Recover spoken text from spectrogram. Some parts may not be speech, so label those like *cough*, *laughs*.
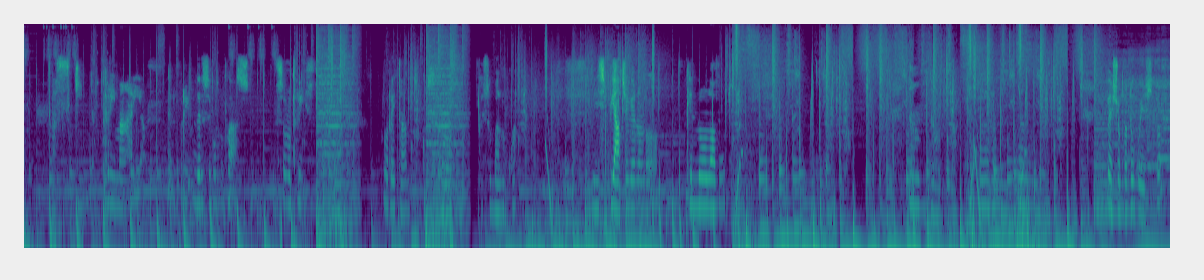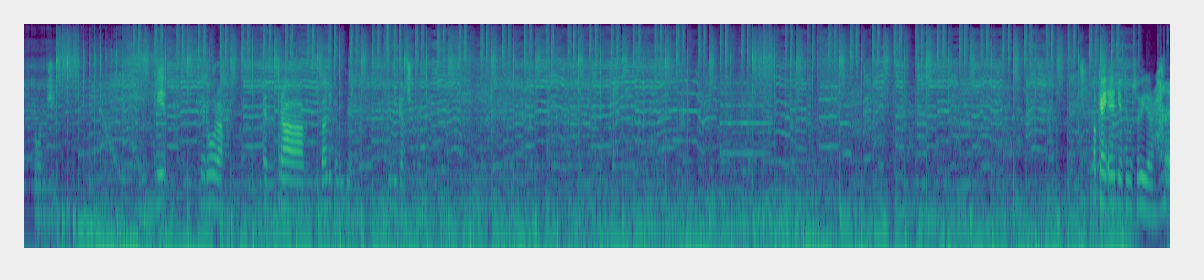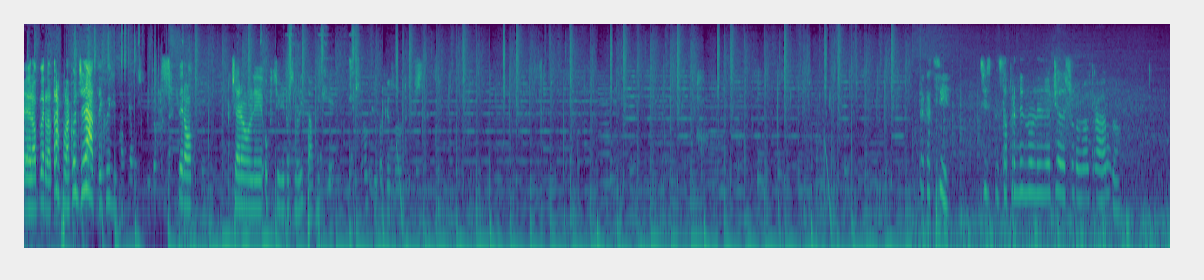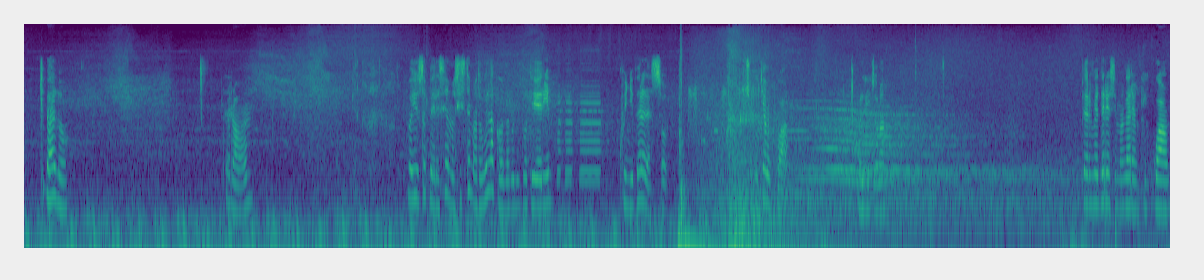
la skin primaria del, prim del secondo passo. Sono triste. Vorrei tanto questo, questo ballo qua. Mi dispiace che non l'ho che non l'ho avuto. Poi ho shoppato questo oggi. Che per ora è tra i balli che mi, pi che mi piacciono Ok, e niente, questo video era *laughs* per la trappola congelata e quindi partiamo subito. Però c'erano le opzioni personalizzate che non ci sono più perché sono triste. Ragazzi, si sta prendendo l'energia adesso da un'altra runa. Che bello. Però voglio sapere se hanno sistemato quella cosa con i poteri. Quindi per adesso ci buttiamo qua all'isola per vedere se magari anche qua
